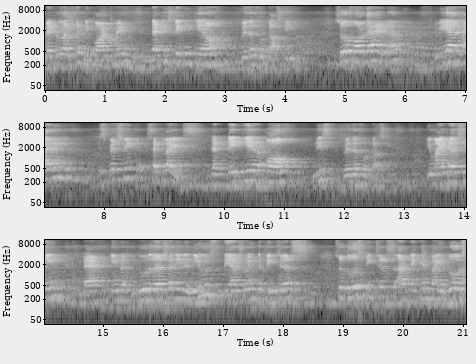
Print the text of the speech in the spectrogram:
meteorological department that is taking care of weather forecasting. So for that, we are having specific satellites that take care of this weather forecasting. You might have seen that in Doordarshan in the news they are showing the pictures. So those pictures are taken by those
